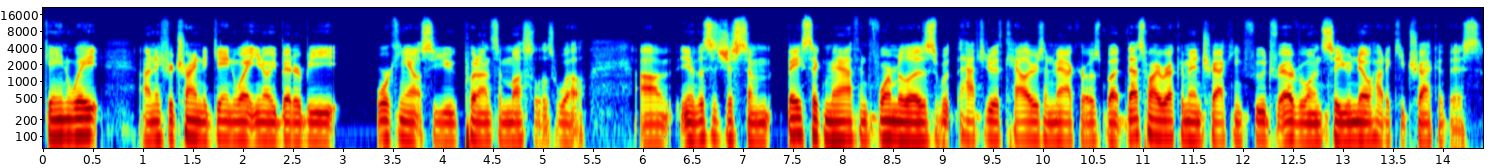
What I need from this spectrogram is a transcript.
gain weight. And if you're trying to gain weight you know you better be working out so you put on some muscle as well. Um, you know, this is just some basic math and formulas that have to do with calories and macros, but that's why I recommend tracking food for everyone so you know how to keep track of this.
